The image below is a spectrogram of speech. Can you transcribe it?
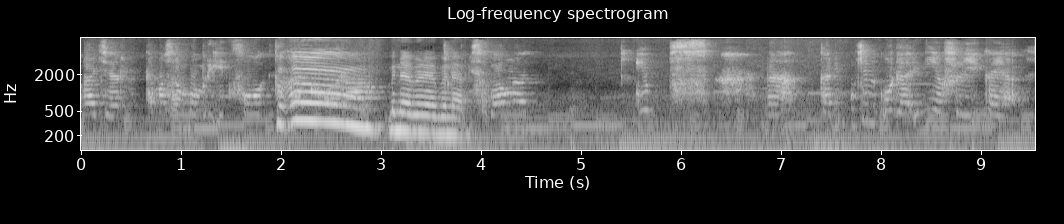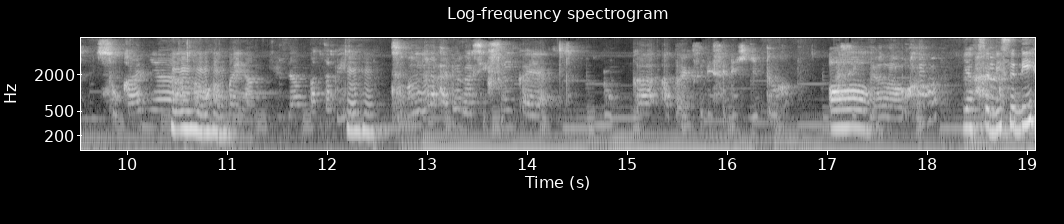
ngajar. Eh memberi info gitu kan. Mm, benar benar benar. Bisa banget. Yups. nah tadi mungkin udah ini ya Fli kayak sukanya atau apa yang didapat tapi sebenarnya ada gak sih Fli kayak duka atau yang sedih-sedih gitu. Oh. Galau. Yang sedih-sedih.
